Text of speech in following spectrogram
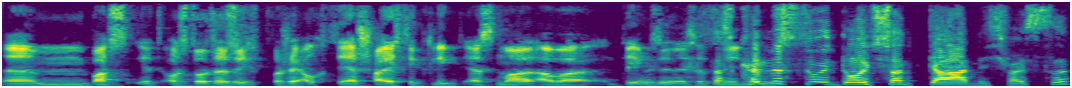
Ähm, was jetzt aus deutscher Sicht wahrscheinlich auch sehr scheiße klingt erstmal, aber in dem Sinne ist es. Das könntest du in Deutschland gar nicht, weißt du?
